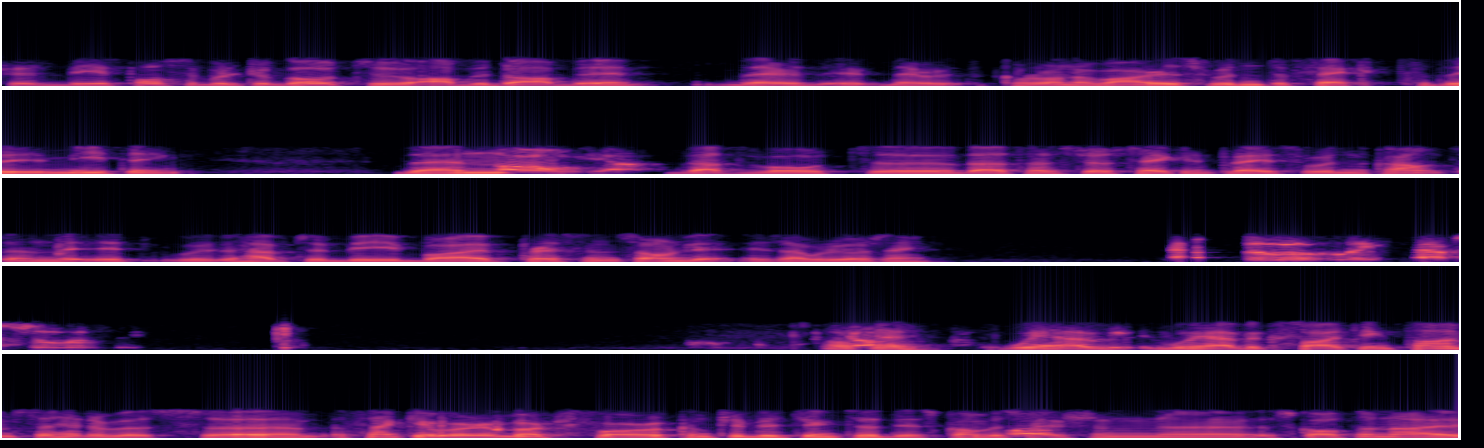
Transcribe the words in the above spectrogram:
should be possible to go to Abu Dhabi, there, there coronavirus wouldn't affect the meeting. Then oh, yeah. that vote uh, that has just taken place wouldn't count, and it would have to be by presence only. Is that what you're saying? Absolutely, absolutely. Okay, yeah. we have we have exciting times ahead of us. Uh, thank you very much for contributing to this conversation, uh, Scott, and I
